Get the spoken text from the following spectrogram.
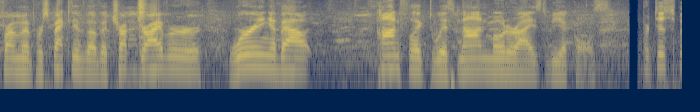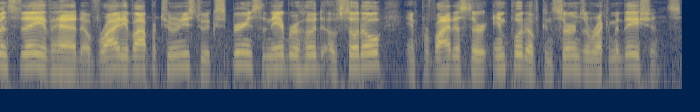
from a perspective of a truck driver worrying about conflict with non-motorized vehicles. Participants today have had a variety of opportunities to experience the neighborhood of SODO and provide us their input of concerns and recommendations.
